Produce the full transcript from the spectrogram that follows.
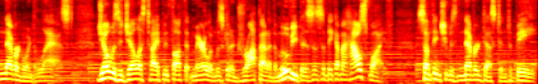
never going to last. Joe was a jealous type who thought that Marilyn was going to drop out of the movie business and become a housewife, something she was never destined to be.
